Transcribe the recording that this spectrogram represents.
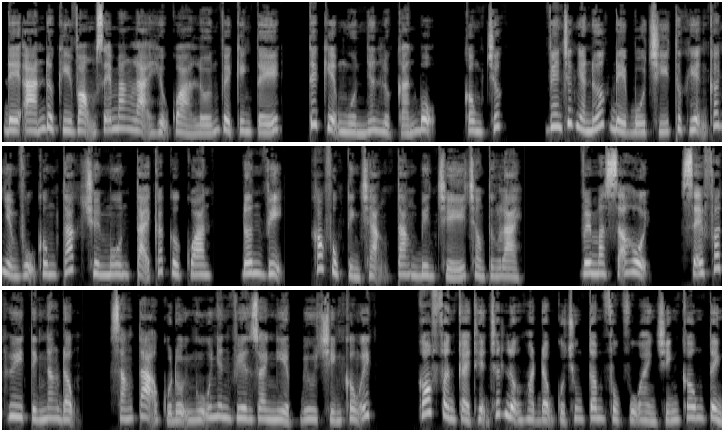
Đề án được kỳ vọng sẽ mang lại hiệu quả lớn về kinh tế, tiết kiệm nguồn nhân lực cán bộ, công chức, viên chức nhà nước để bố trí thực hiện các nhiệm vụ công tác chuyên môn tại các cơ quan, đơn vị, khắc phục tình trạng tăng biên chế trong tương lai. Về mặt xã hội, sẽ phát huy tính năng động, sáng tạo của đội ngũ nhân viên doanh nghiệp bưu chính công ích, góp phần cải thiện chất lượng hoạt động của Trung tâm Phục vụ Hành chính công tỉnh,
